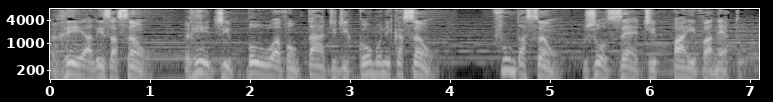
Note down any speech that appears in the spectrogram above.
Realização: Rede Boa Vontade de Comunicação. Fundação José de Paiva Neto.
